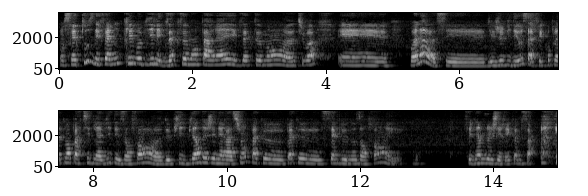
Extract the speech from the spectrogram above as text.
on serait tous des familles Playmobil exactement pareil, exactement, euh, tu vois. Et voilà, c'est les jeux vidéo, ça fait complètement partie de la vie des enfants depuis bien des générations, pas que pas que celle de nos enfants. Et bon, c'est bien de le gérer comme ça.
